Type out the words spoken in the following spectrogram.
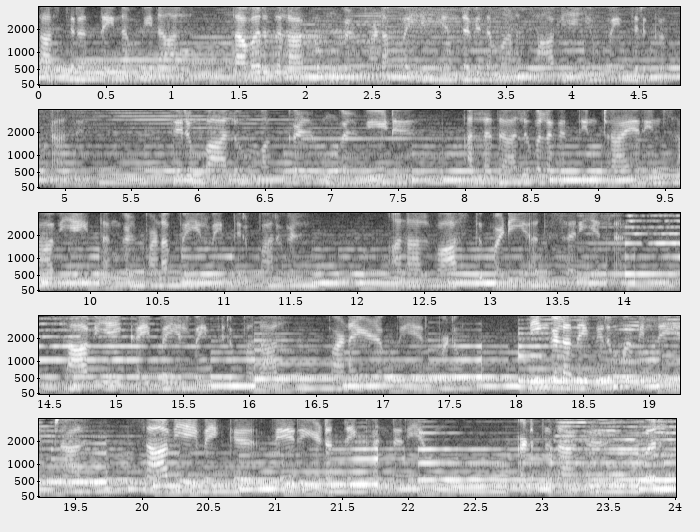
சாஸ்திரத்தை நம்பினால் தவறுதலாக உங்கள் பணப்பையில் எந்தவிதமான சாவியையும் வைத்திருக்க கூடாது. பெரும்பாலும் மக்கள் உங்கள் வீடு அல்லது அலுவலகத்தின் டிராயரின் சாவியை தங்கள் பணப்பையில் வைத்திருப்பார்கள். ஆனால் வாஸ்துபடி அது சரியல்ல. சாவியை கைப்பையில் வைத்திருப்பதால் பண இழப்பு ஏற்படும். நீங்கள் அதை விரும்பவில்லை என்றால் சாவியை வைக்க வேறு இடத்தை கண்டறியவும். அடுத்ததாக பர்ஸ்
